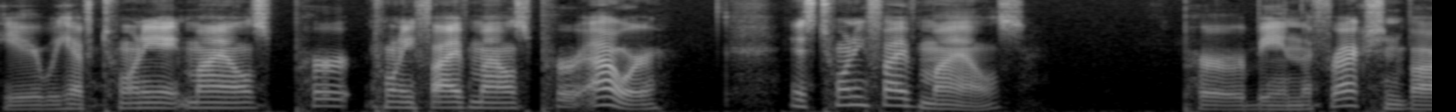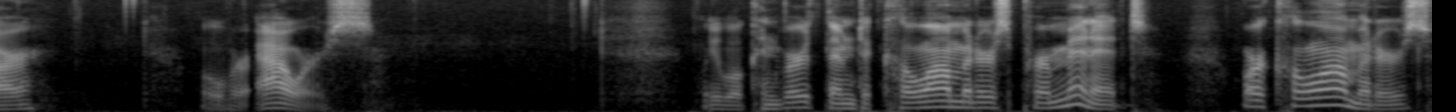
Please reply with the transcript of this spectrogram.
Here we have 28 miles per 25 miles per hour is 25 miles per being the fraction bar over hours. We will convert them to kilometers per minute or kilometers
